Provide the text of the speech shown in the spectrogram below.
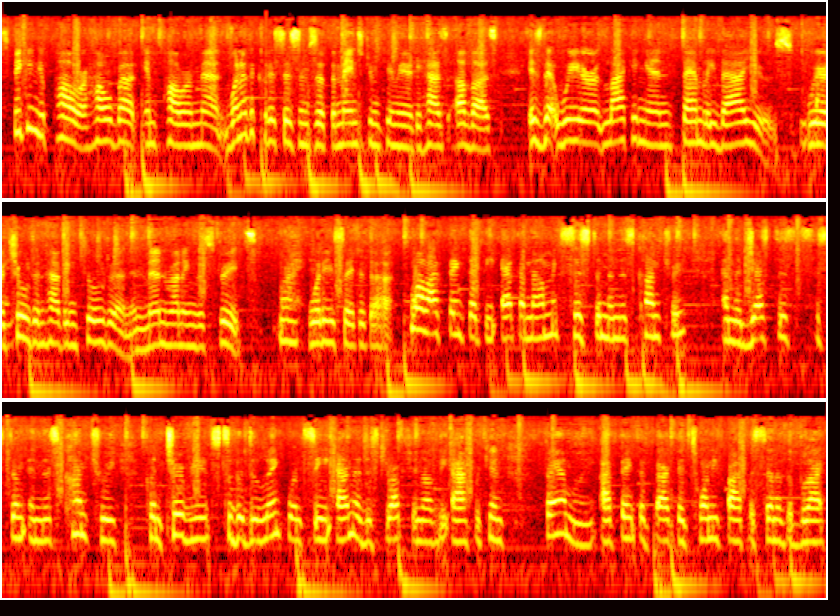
Speaking of power, how about empowerment? One of the criticisms that the mainstream community has of us is that we are lacking in family values. Right. We're children having children and men running the streets. Right. What do you say to that? Well, I think that the economic system in this country and the justice system in this country contributes to the delinquency and the destruction of the African family. I think the fact that 25% of the black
